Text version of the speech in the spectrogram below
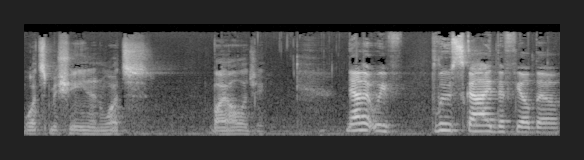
what's machine and what's biology. Now that we've blue skied the field, though,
